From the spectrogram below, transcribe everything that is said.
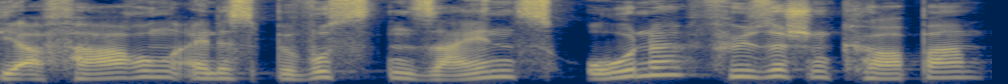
die Erfahrung eines bewussten Seins ohne physischen Körper,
